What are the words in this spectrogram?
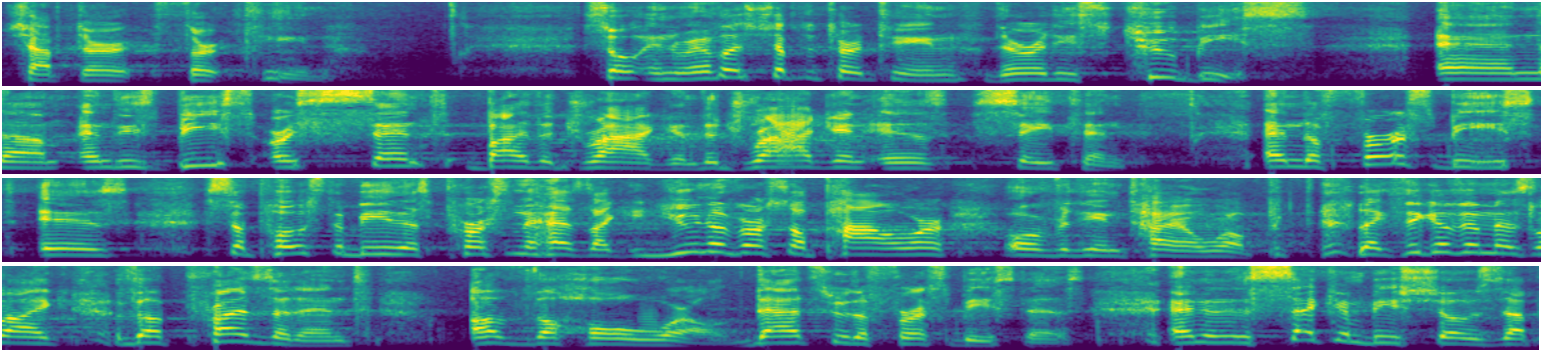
chapter 13. So in Revelation chapter 13, there are these two beasts. And, um, and these beasts are sent by the dragon. The dragon is Satan. And the first beast is supposed to be this person that has like universal power over the entire world. Like, think of him as like the president of the whole world. That's who the first beast is. And then the second beast shows up,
